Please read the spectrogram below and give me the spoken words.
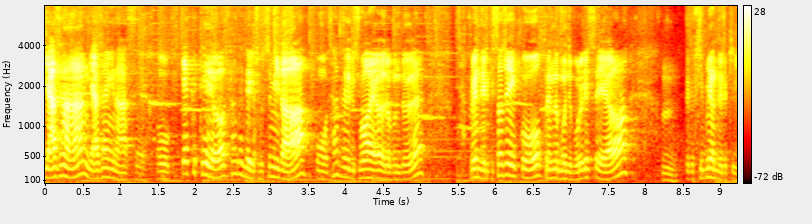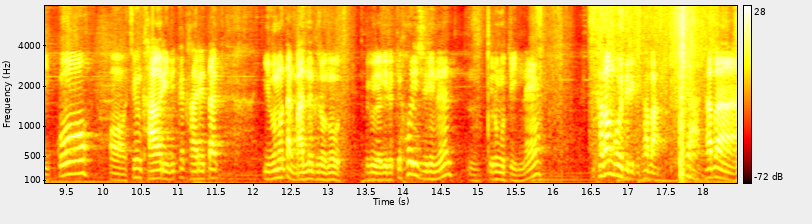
야상, 야상이 나왔어요. 오, 깨끗해요. 상태 되게 좋습니다. 오, 상태 되게 좋아요, 여러분들. 자, 브랜드 이렇게 써져 있고, 브랜드 뭔지 모르겠어요. 음, 이렇게 뒷면도 이렇게 있고, 어, 지금 가을이니까 가을에 딱 입으면 딱 맞는 그런 옷. 그리고 여기 이렇게 허리 줄이는, 음, 이런 것도 있네. 가방 보여드릴게요, 가방. 자, 가방.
